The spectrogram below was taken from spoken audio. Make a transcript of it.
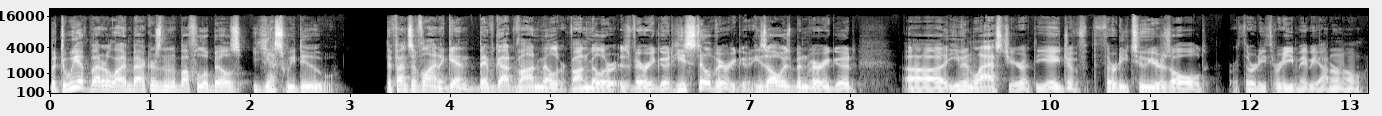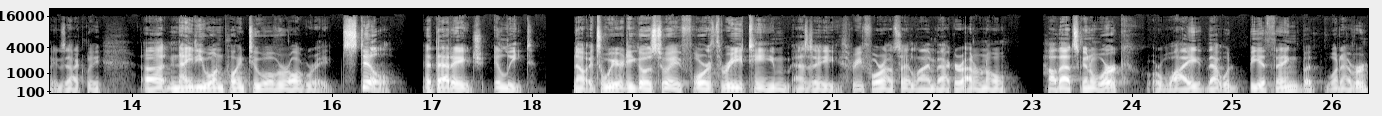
But do we have better linebackers than the Buffalo Bills? Yes, we do. Defensive line, again, they've got Von Miller. Von Miller is very good. He's still very good. He's always been very good. Uh, even last year, at the age of 32 years old, or 33 maybe, I don't know exactly, uh, 91.2 overall grade. Still at that age, elite. Now, it's weird. He goes to a 4 3 team as a 3 4 outside linebacker. I don't know how that's going to work or why that would be a thing, but whatever.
